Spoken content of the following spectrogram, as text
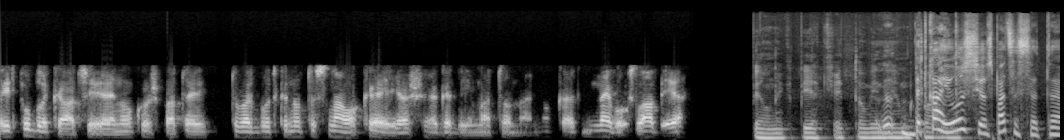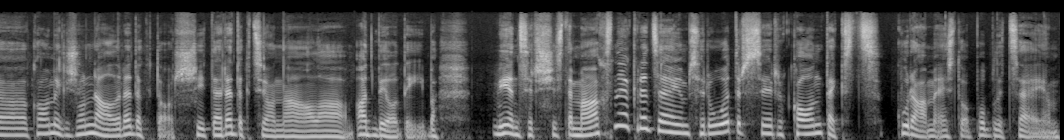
līdz publikācijai, nu, kurš pateiktu varbūt, ka, nu, tas nav ok, ja šajā gadījumā tomēr, nu, ka nebūs labi, ja. Pilnīgi piekrītu viņam. Bet kā jūs, jūs pats esat komikas žurnāla redaktors, šī redakcionālā atbildība viens ir šis mākslinieka redzējums, ir otrs ir konteksts, kurā mēs to publicējam,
